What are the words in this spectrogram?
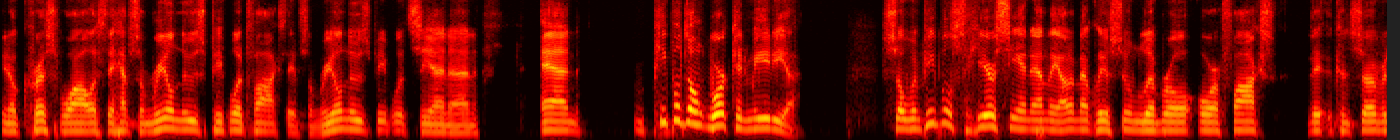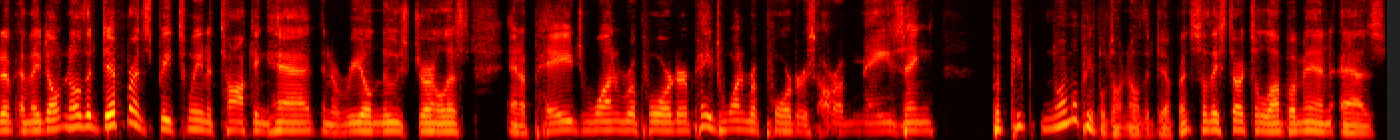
you know, Chris Wallace, they have some real news people at Fox, they have some real news people at CNN, and people don't work in media. So when people hear CNN, they automatically assume liberal or Fox, the conservative, and they don't know the difference between a talking head and a real news journalist and a page one reporter. Page one reporters are amazing, but people, normal people don't know the difference. So they start to lump them in as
